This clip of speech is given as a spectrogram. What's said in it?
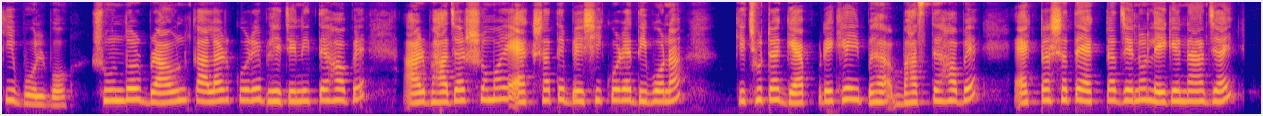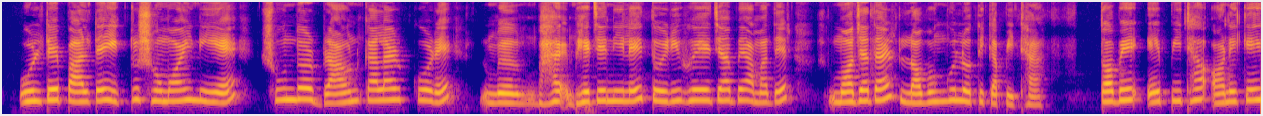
কি বলব? সুন্দর ব্রাউন কালার করে ভেজে নিতে হবে। আর ভাজার সময় একসাথে বেশি করে দিব না। কিছুটা গ্যাপ রেখেই ভাজতে হবে। একটার সাথে একটা যেন লেগে না যায়। উল্টে পাল্টে একটু সময় নিয়ে সুন্দর ব্রাউন কালার করে ভেজে নিলেই তৈরি হয়ে যাবে আমাদের মজাদার লবঙ্গ লতিকা পিঠা। তবে এ পিঠা অনেকেই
